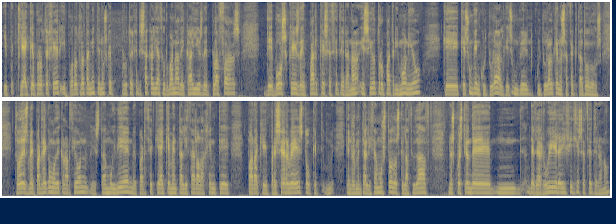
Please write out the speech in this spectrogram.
y que hay que proteger, y por otra también tenemos que proteger esa calidad urbana de calles, de plazas, de bosques bosques, de parques, etcétera, ¿no? ese otro patrimonio que, que, es un bien cultural, que es un bien cultural que nos afecta a todos. Entonces, me parece como declaración está muy bien, me parece que hay que mentalizar a la gente para que preserve esto, que, que nos mentalizamos todos, que la ciudad no es cuestión de, de derruir edificios, etcétera, ¿no?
